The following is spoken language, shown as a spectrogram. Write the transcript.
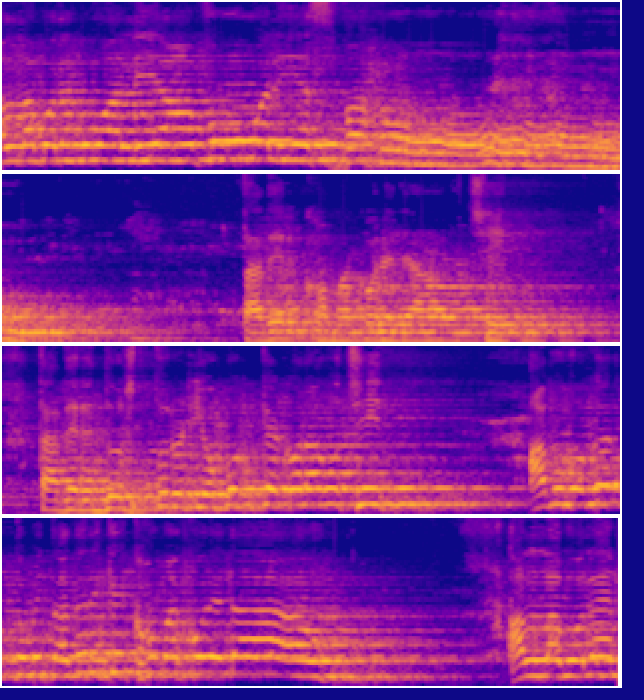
আল্লাহ বলেন তাদের ক্ষমা করে দেওয়া উচিত তাদের দুস্তুরটি উপেক্ষা করা উচিত। আবু বকর তুমি তাদেরকে আল্লাহ বলেন,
